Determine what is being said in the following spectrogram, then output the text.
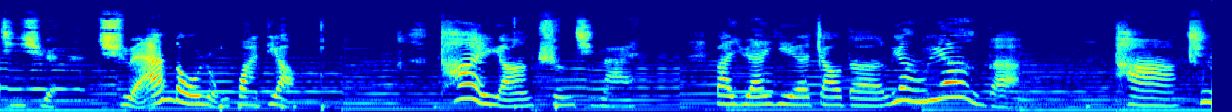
积雪全都融化掉。太阳升起来，把原野照得亮亮的。他吃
